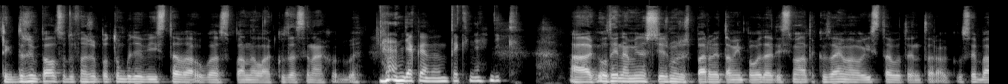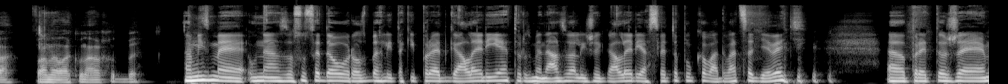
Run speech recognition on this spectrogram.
Tak držím palce, dúfam, že potom bude výstava u vás v paneláku zase na chodbe. Ďakujem veľmi pekne, dík. A o tej nám ináč tiež môžeš pár vetami povedať, ty si mala takú zaujímavú výstavu tento rok u seba v paneláku na chodbe. A my sme u nás so susedou rozbehli taký projekt galérie, ktorú sme nazvali, že Galéria Svetoplukova 29, pretože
